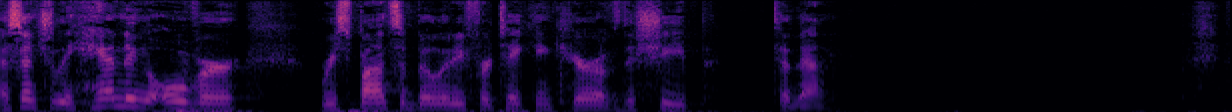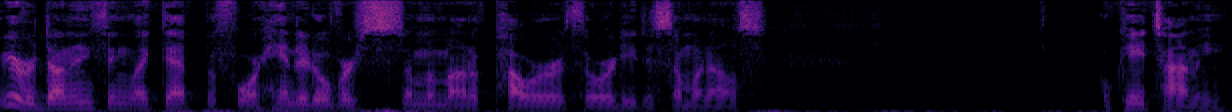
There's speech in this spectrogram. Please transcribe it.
essentially handing over responsibility for taking care of the sheep to them. Have you ever done anything like that before? Handed over some amount of power or authority to someone else? Okay, Tommy,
